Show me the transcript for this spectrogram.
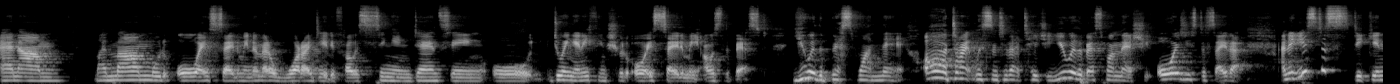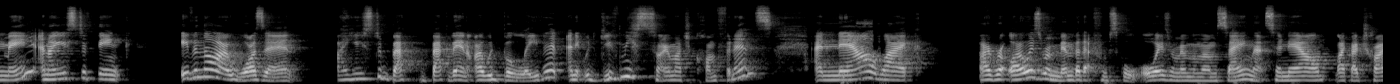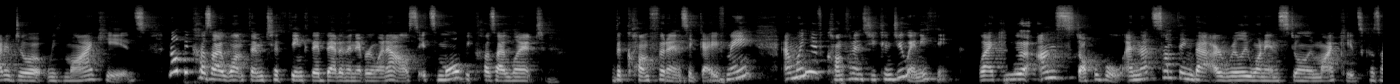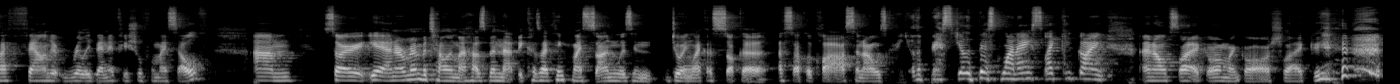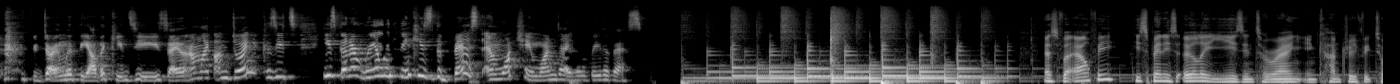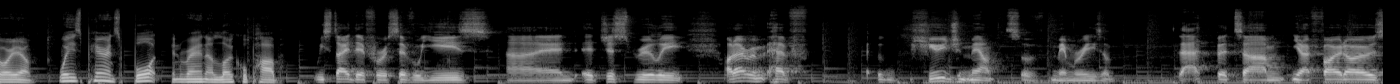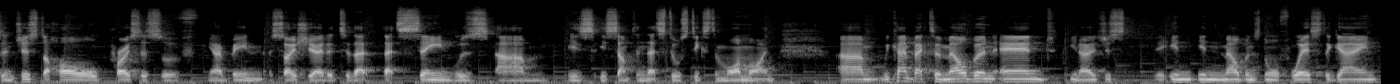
And um, my mum would always say to me, no matter what I did, if I was singing, dancing, or doing anything, she would always say to me, I was the best. You were the best one there. Oh, don't listen to that teacher. You were the best one there. She always used to say that. And it used to stick in me. And I used to think, even though I wasn't, I used to back back then I would believe it and it would give me so much confidence. And now like I, re- I always remember that from school. Always remember mum saying that. So now, like, I try to do it with my kids, not because I want them to think they're better than everyone else. It's more because I learnt the confidence it gave me. And when you have confidence, you can do anything. Like you're unstoppable. And that's something that I really want to instill in my kids because I found it really beneficial for myself. Um, so yeah, and I remember telling my husband that because I think my son was in doing like a soccer a soccer class, and I was like, "You're the best, you're the best one, Ace! Like keep going." And I was like, "Oh my gosh, like don't let the other kids hear you say that." I'm like, "I'm doing it because it's he's gonna really think he's the best, and watch him one day he'll be the best." As for Alfie, he spent his early years in Terang in country Victoria, where his parents bought and ran a local pub we stayed there for several years, uh, and it just really, I don't have huge amounts of memories of that, but um, you know, photos and just the whole process of you know being associated to that that scene was um, is is something that still sticks to my mind. Um, we came back to Melbourne, and you know, just in in Melbourne's northwest again,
